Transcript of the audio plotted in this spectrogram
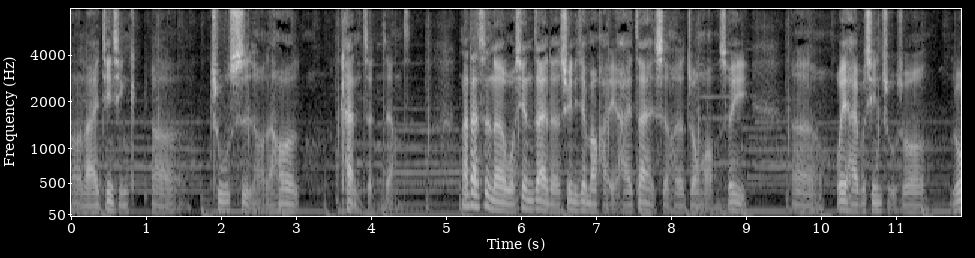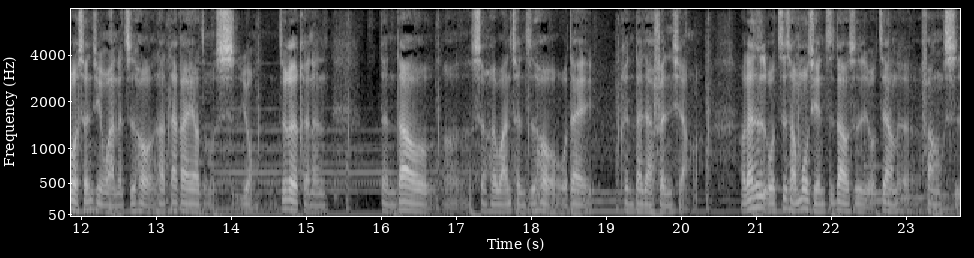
呃来进行呃出示哦，然后看诊这样子。那但是呢，我现在的虚拟健保卡也还在审核中哦，所以，呃，我也还不清楚说，如果申请完了之后，它大概要怎么使用，这个可能等到呃审核完成之后，我再跟大家分享了。哦，但是我至少目前知道是有这样的方式。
